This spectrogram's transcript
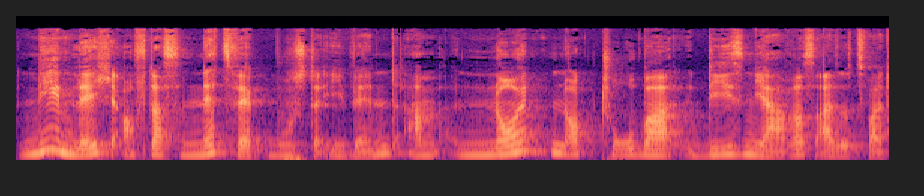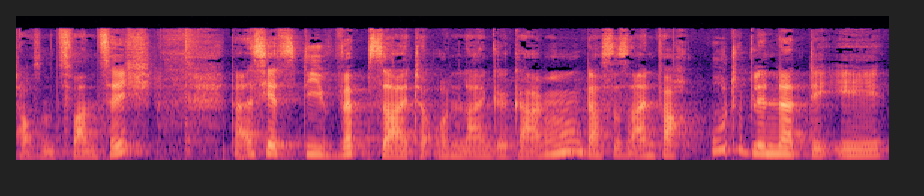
nämlich auf das Netzwerkbooster Event am 9. Oktober diesen Jahres, also 2020. Da ist jetzt die Webseite online gegangen. Das ist einfach uteblindert.de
